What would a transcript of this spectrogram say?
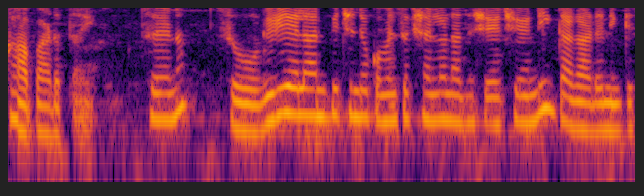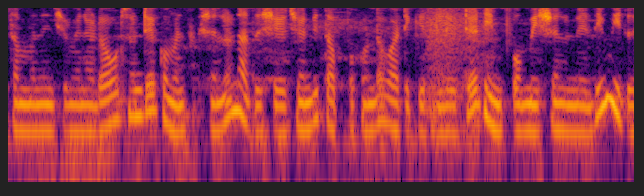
కాపాడతాయి. సరేనా సో వీడియో ఎలా అనిపించిందో కామెంట్ సెక్షన్లో నాతో షేర్ చేయండి. ఇంకా గార్డెనింగ్కి సంబంధించి ఏమైనా డౌట్స్ ఉంటే కామెంట్ సెక్షన్లో నాతో షేర్ చేయండి. తప్పకుండా వాటికి రిలేటెడ్ ఇన్ఫర్మేషన్ అనేది మీతో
